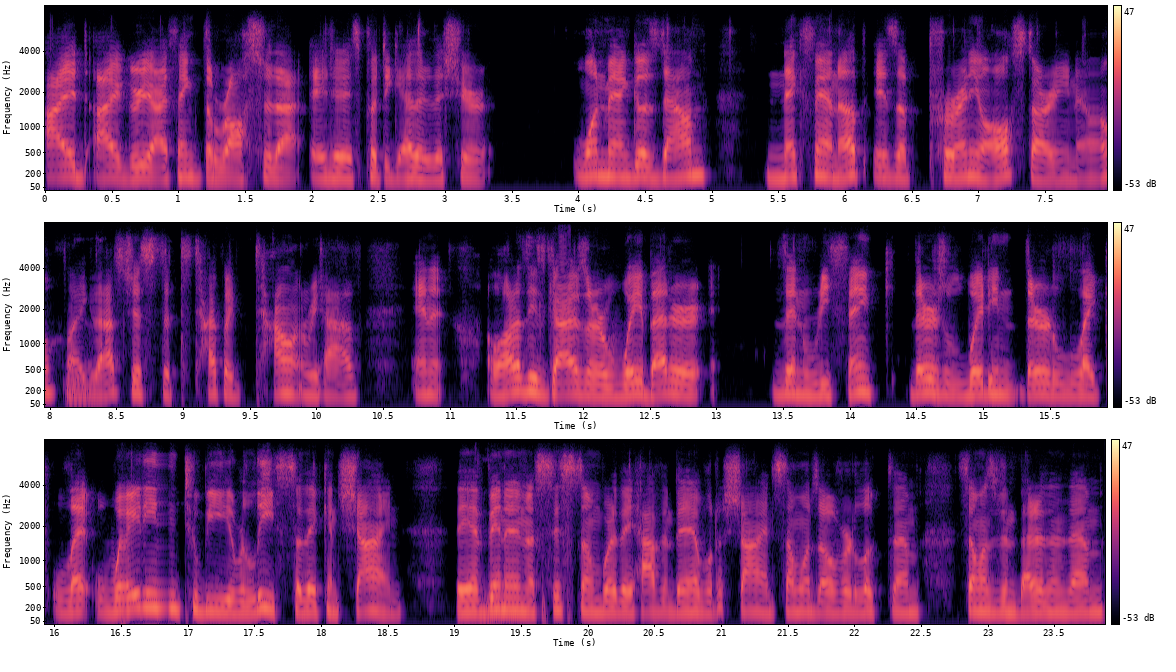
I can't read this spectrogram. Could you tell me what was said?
I I agree I think the roster that AJ has put together this year one man goes down next man up is a perennial all-star you know like Yeah. that's just the type of talent we have and it, a lot of these guys are way better than we think there's waiting they're like let waiting to be released so they can shine. They have been in a system where they haven't been able to shine. Someone's overlooked them. Someone's been better than them.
